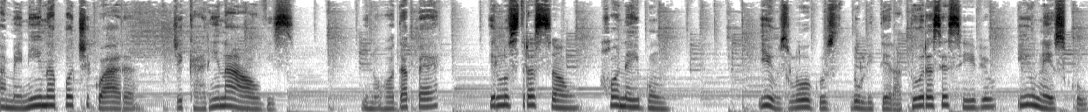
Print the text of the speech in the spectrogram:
A Menina Potiguara, de Karina Alves. E no rodapé, ilustração Ronei Boom. E os logos do Literatura Acessível e Unesco,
